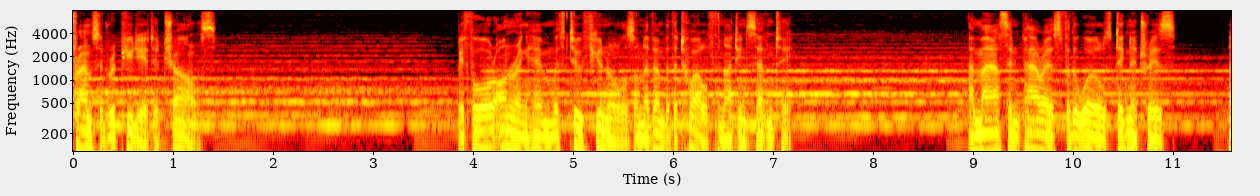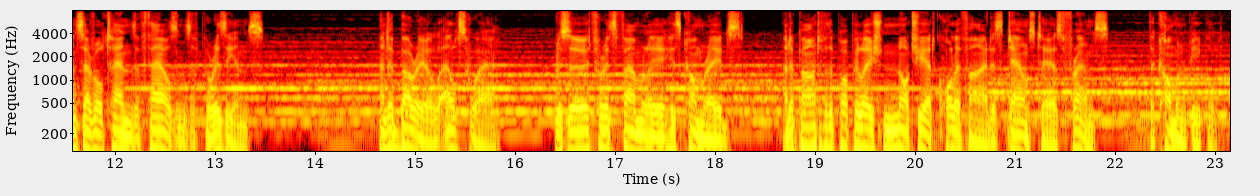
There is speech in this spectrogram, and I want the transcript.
France had repudiated Charles. Before honouring him with two funerals on November the 12th, 1970. A mass in Paris for the world's dignitaries and several tens of thousands of Parisians. And a burial elsewhere, reserved for his family, his comrades, and a part of the population not yet qualified as downstairs France, the common people.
